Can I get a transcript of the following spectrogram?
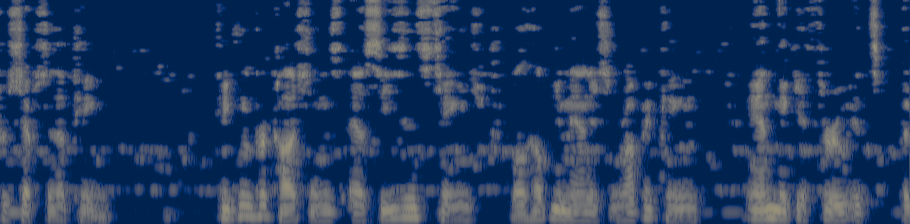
perception of pain. Taking precautions as seasons change will help you manage neuropathic pain and make it through its, the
